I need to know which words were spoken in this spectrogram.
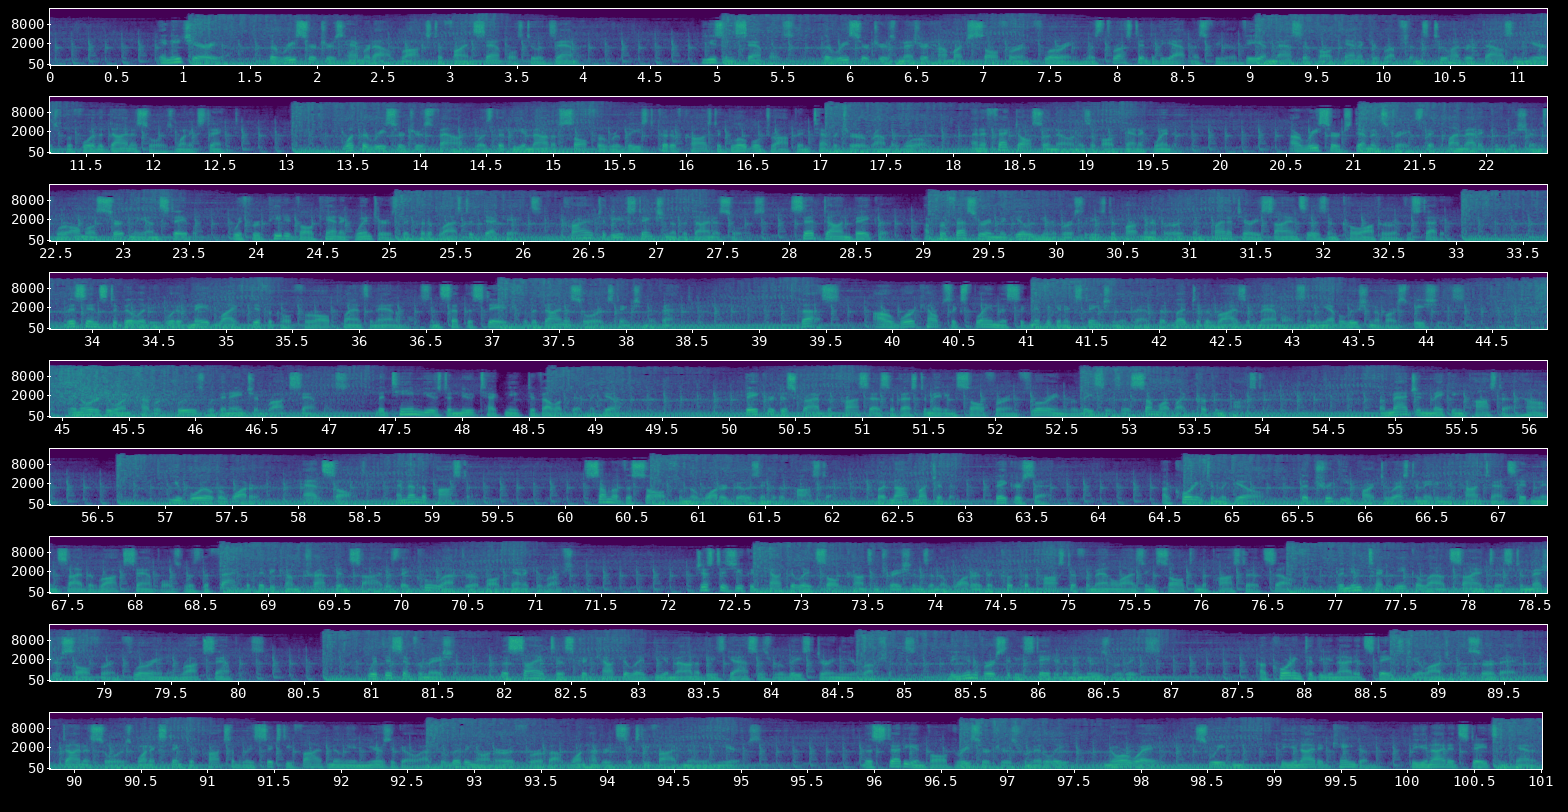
In each area, the researchers hammered out rocks to find samples to examine. Using samples, the researchers measured how much sulfur and fluorine was thrust into the atmosphere via massive volcanic eruptions 200,000 years before the dinosaurs went extinct. What the researchers found was that the amount of sulfur released could have caused a global drop in temperature around the world, an effect also known as a volcanic winter. Our research demonstrates that climatic conditions were almost certainly unstable, with repeated volcanic winters that could have lasted decades, prior to the extinction of the dinosaurs, said Don Baker, a professor in McGill University's Department of Earth and Planetary Sciences and co-author of the study. This instability would have made life difficult for all plants and animals and set the stage for the dinosaur extinction event. Thus, our work helps explain the significant extinction event that led to the rise of mammals and the evolution of our species. In order to uncover clues within ancient rock samples, the team used a new technique developed at McGill. Baker described the process of estimating sulfur and fluorine releases as somewhat like cooking pasta. Imagine making pasta at home. You boil the water, add salt, and then the pasta. Some of the salt from the water goes into the pasta, but not much of it, Baker said. According to McGill, the tricky part to estimating the contents hidden inside the rock samples was the fact that they become trapped inside as they cool after a volcanic eruption. Just as you could calculate salt concentrations in the water that cooked the pasta from analyzing salt in the pasta itself, the new technique allowed scientists to measure sulfur and fluorine in rock samples. With this information, the scientists could calculate the amount of these gases released during the eruptions, the university stated in a news release. According to the United States Geological Survey, dinosaurs went extinct approximately 65 million years ago after living on Earth for about 165 million years. The study involved researchers from Italy, Norway, Sweden, the United Kingdom, the United States, and Canada.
